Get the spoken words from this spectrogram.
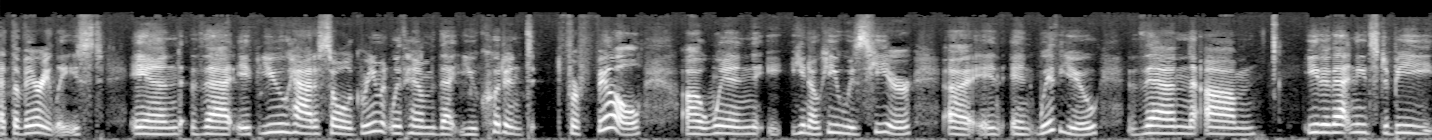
at the very least, and that if you had a soul agreement with him that you couldn't fulfill uh, when you know he was here uh, in, in with you, then um, either that needs to be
